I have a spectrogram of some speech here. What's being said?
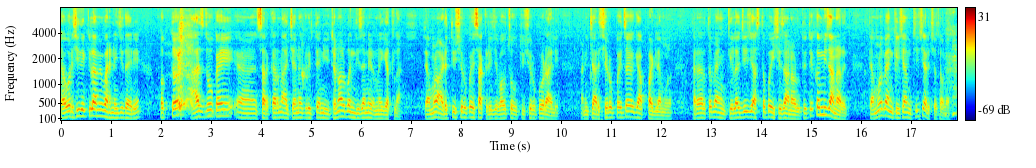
ह्या वर्षी देखील आम्ही भरण्याची तयारी आहे. फक्त आज जो काही सरकारनं अचानकरित्या इथेनॉल बंदीचा निर्णय घेतला त्यामुळं अडतीसशे रुपये साखरेचे भाव चौतीसशे रुपयेवर आले आणि चारशे रुपयेचा गॅप पडल्यामुळं. खऱ्या अर्थ बँकेला जे जास्त पैसे जाणार होते ते कमी जाणार आहेत. त्यामुळे बँकेशी आमची चर्चा चालू आहे.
